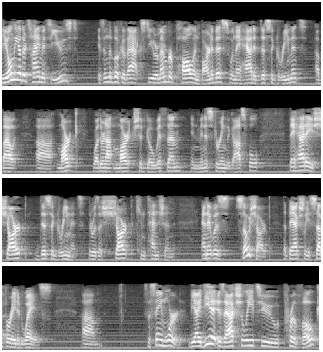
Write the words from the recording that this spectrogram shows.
the only other time it's used is in the book of Acts. Do you remember Paul and Barnabas when they had a disagreement about uh, Mark whether or not Mark should go with them in ministering the gospel, they had a sharp disagreement. There was a sharp contention, and it was so sharp that they actually separated ways. Um, it's the same word. The idea is actually to provoke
